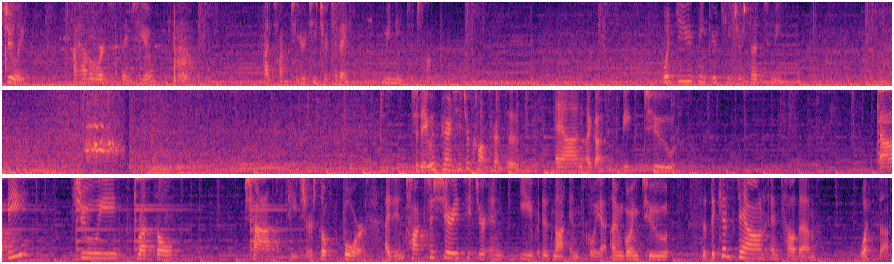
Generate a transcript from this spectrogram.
Julie, I have a word to say to you. I talked to your teacher today. We need to talk. What do you think your teacher said to me? Today was parent teacher conferences and I got to speak to Abby, Julie, Russell, Chad's teacher, so four. I didn't talk to Sherry's teacher and Eve is not in school yet. I'm going to sit the kids down and tell them what's up.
